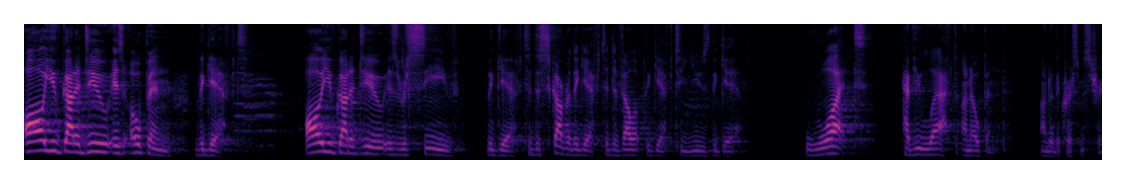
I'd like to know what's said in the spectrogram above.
All you've got to do is open the gift. All you've got to do is receive the gift, to discover the gift, to develop the gift, to use the gift. What have you left unopened under the Christmas tree?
